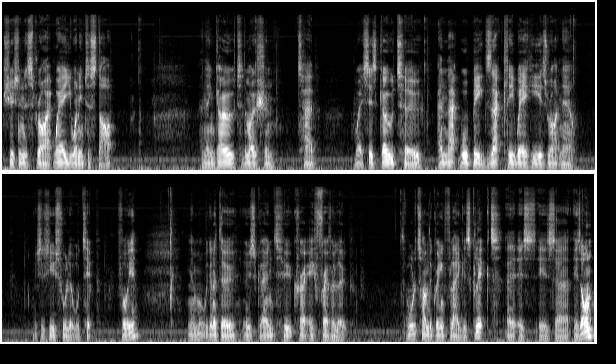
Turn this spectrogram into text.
position the sprite where you want him to start and then go to the motion tab where it says go to and that will be exactly where he is right now which is a useful little tip for you. And then what we're going to do is going to create a forever loop. So all the time the green flag is clicked uh, is is uh, is on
